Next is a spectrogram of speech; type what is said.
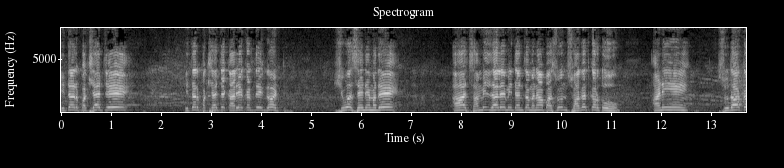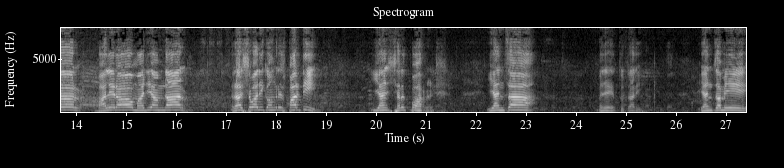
इतर पक्षाचे इतर पक्षाचे कार्यकर्ते गट शिवसेनेमध्ये आज सामील झाले. मी त्यांचं मनापासून स्वागत करतो. आणि सुधाकर भालेराव माजी आमदार राष्ट्रवादी काँग्रेस पार्टी या शरद पवार यांचा म्हणजे तुतारी. यांचा मी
